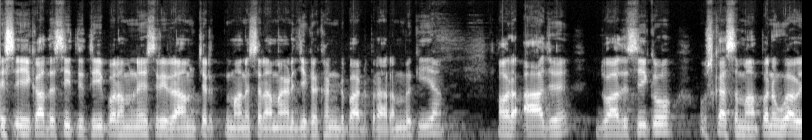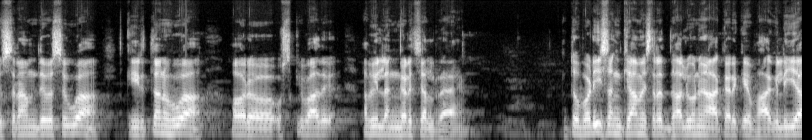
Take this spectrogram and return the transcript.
इस एकादशी तिथि पर हमने श्री रामचरित मानस रामायण जी का खंड पाठ प्रारंभ किया और आज द्वादशी को उसका समापन हुआ, विश्राम दिवस हुआ, कीर्तन हुआ और उसके बाद अभी लंगर चल रहा है। तो बड़ी संख्या में श्रद्धालुओं ने आकर के भाग लिया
